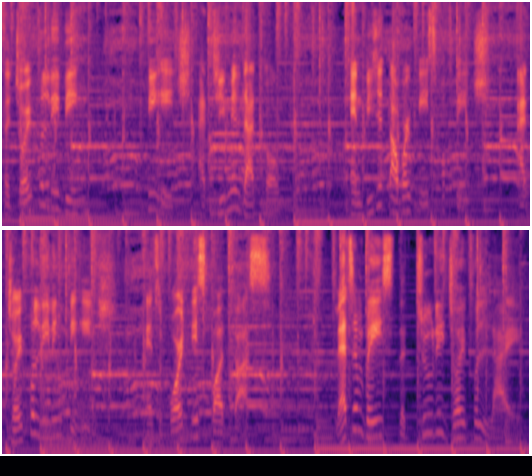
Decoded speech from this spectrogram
at the Joyful Living ph at gmail.com and visit our Facebook page at Joyful Living PH and support this podcast. Let's embrace the truly joyful life.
